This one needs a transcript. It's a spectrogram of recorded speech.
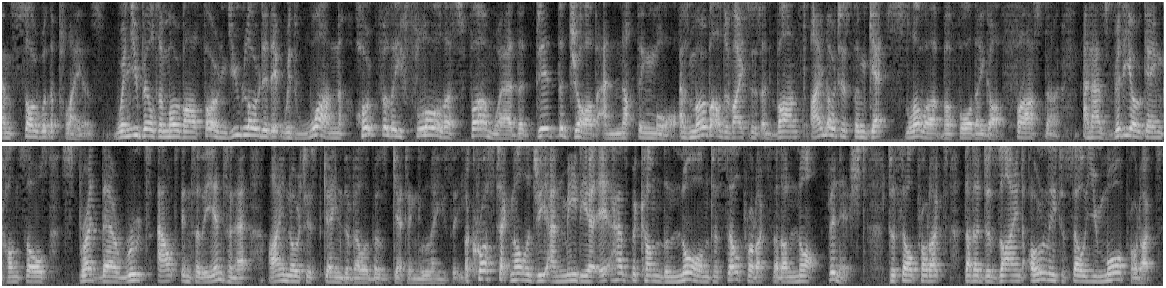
and so were the players. When you built a mobile phone, you loaded it with one, hopefully flawless firmware that did the job and nothing more. As mobile devices advanced, I noticed them get slower before they got faster. And as video game consoles spread their roots out into the internet, I noticed game developers getting lazy. Across technology and media, it has become the norm to sell products that are not finished, to sell products that are designed only to sell you more products,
